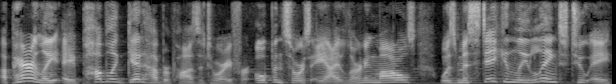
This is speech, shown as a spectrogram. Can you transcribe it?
Apparently, a public GitHub repository for open source AI learning models was mistakenly linked to a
